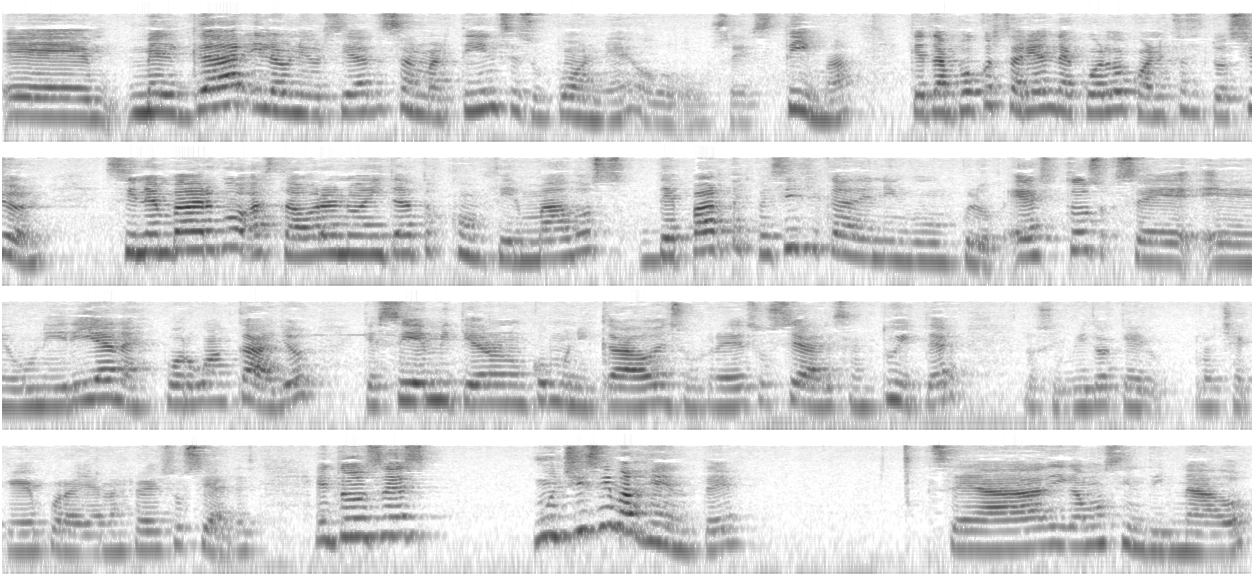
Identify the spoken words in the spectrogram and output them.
Eh, Melgar y la Universidad de San Martín se supone, o, se estima, que tampoco estarían de acuerdo con esta situación. Sin embargo, hasta ahora no hay datos confirmados de parte específica de ningún club. Estos se eh, unirían a Sport Huancayo, que sí emitieron un comunicado en sus redes sociales, en Twitter. Los invito a que lo chequeen por allá en las redes sociales. Entonces, muchísima gente se ha, digamos, indignado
